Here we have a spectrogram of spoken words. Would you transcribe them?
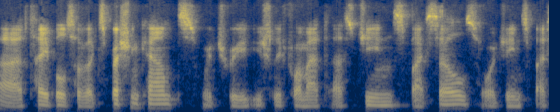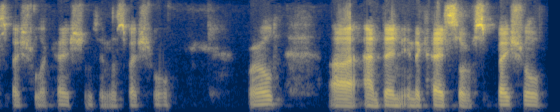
uh, tables of expression counts, which we usually format as genes by cells or genes by spatial locations in the spatial world. Uh, and then in the case of spatial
